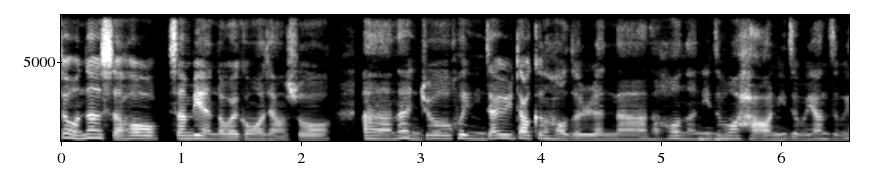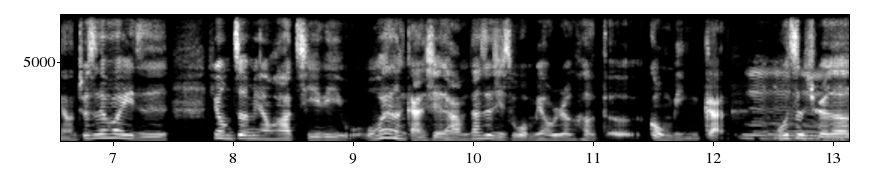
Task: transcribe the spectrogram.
所以我那时候身边人都会跟我讲说，啊，那你就会你再遇到更好的人呐，然后呢，你这么好，你怎么样怎么样，就是会一直用正面的话激励我，我会很感谢他们，但是其实我没有任何的共鸣感，嗯，我只觉得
